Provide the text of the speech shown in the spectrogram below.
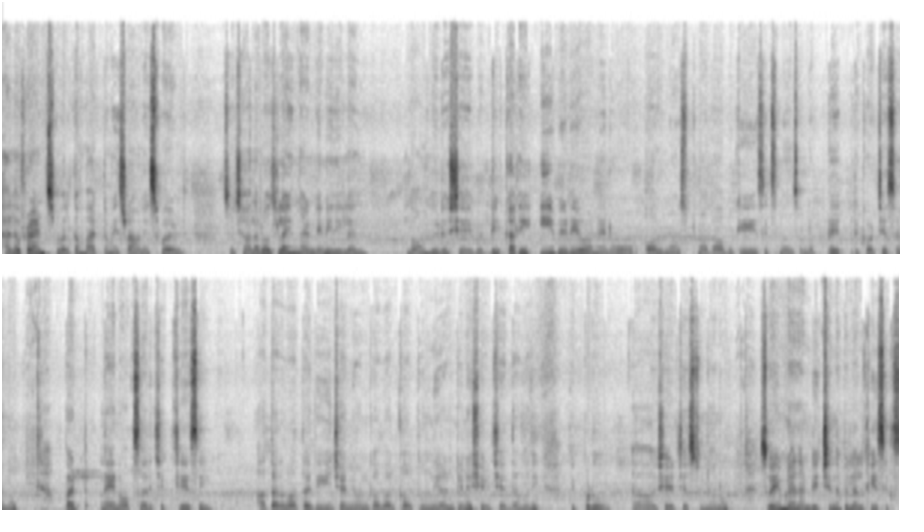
Hello friends welcome back to మీ శ్రావణీస్ వరల్డ్. సో చాలా రోజులైందండి నేను ఇలా లాంగ్ వీడియోస్ చేయబట్టి కానీ ఈ వీడియో నేను ఆల్మోస్ట్ మా బాబుకి సిక్స్ మంత్స్ ఉన్నప్పుడే రికార్డ్ చేశాను. బట్ నేను ఒకసారి చెక్ చేసి ఆ తర్వాత ఇది జెన్యున్గా వర్క్ అవుతుంది అంటేనే షేర్ చేద్దామని ఇప్పుడు షేర్ చేస్తున్నాను. సో ఏం లేదండి. చిన్నపిల్లలకి సిక్స్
